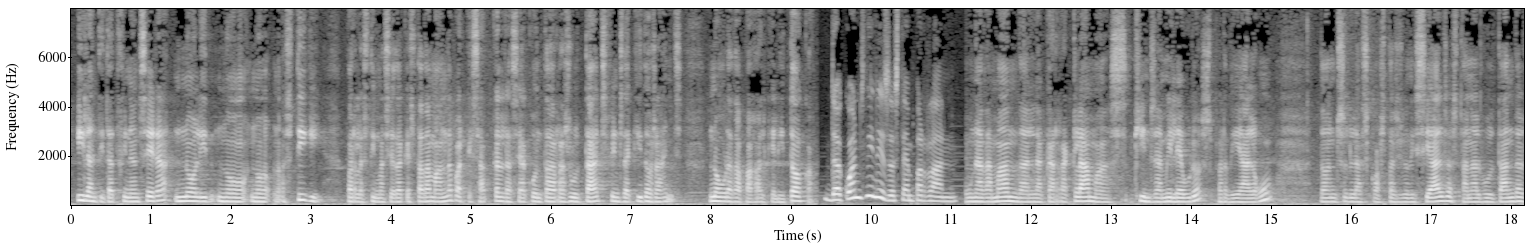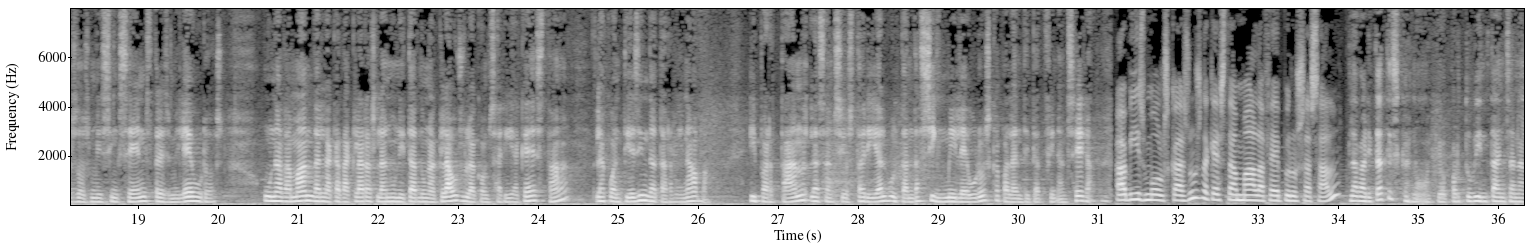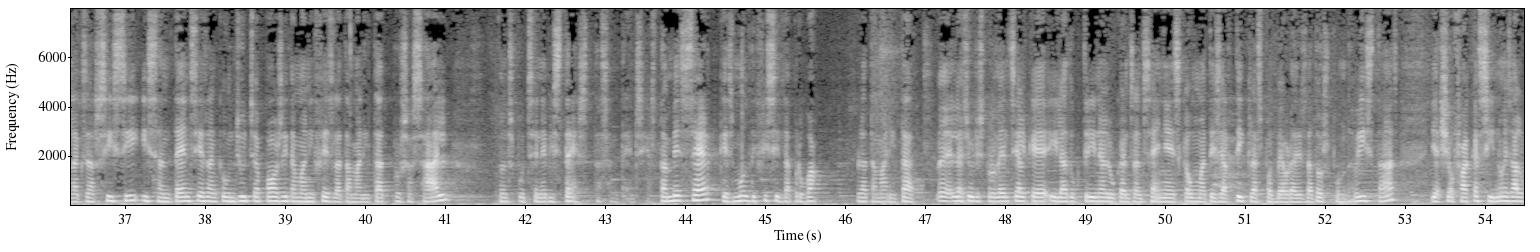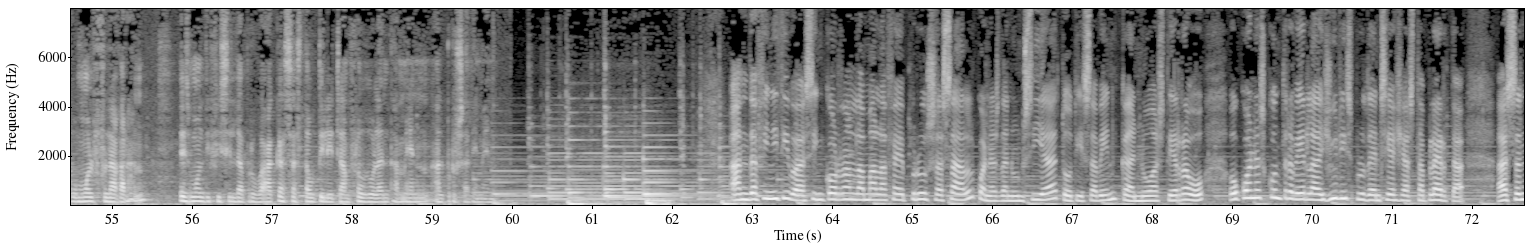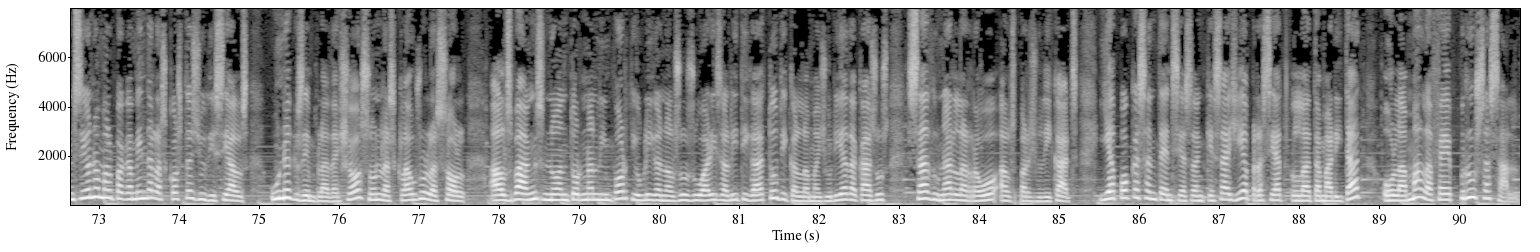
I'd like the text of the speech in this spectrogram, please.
i l'entitat financera no, li, no, no estigui per l'estimació d'aquesta demanda perquè sap que la seva compte de resultats fins d'aquí dos anys no haurà de pagar el que li toca. De quants diners estem parlant? Una demanda en la que reclames 15.000 euros, per dir alguna cosa, doncs les costes judicials estan al voltant dels 2.500-3.000 euros. Una demanda en la que declares la nunitat d'una clàusula, com seria aquesta, la quantia és indeterminada i per tant la sanció estaria al voltant de 5.000 euros cap a l'entitat financera. Ha vist molts casos d'aquesta mala fe processal? La veritat és que no. Jo porto 20 anys en l'exercici i sentències en què un jutge posi de manifest la temeritat processal doncs potser n'he vist tres de sentències. També és cert que és molt difícil de provar la temeritat. Eh, la jurisprudència el que, i la doctrina el que ens ensenya és que un mateix article es pot veure des de dos punts de vista i això fa que si no és algo molt flagrant és molt difícil de provar que s'està utilitzant fraudulentament el procediment. En definitiva, s'incorre en la mala fe processal quan es denuncia, tot i sabent que no es té raó, o quan es contravé la jurisprudència ja establerta. Es sanciona amb el pagament de les costes judicials. Un exemple d'això són les clàusules sol. Els bancs no en tornen l'import i obliguen els usuaris a litigar, tot i que en la majoria de casos s'ha donat la raó als perjudicats. Hi ha poques sentències en què s'hagi apreciat la temeritat o la mala fe processal.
